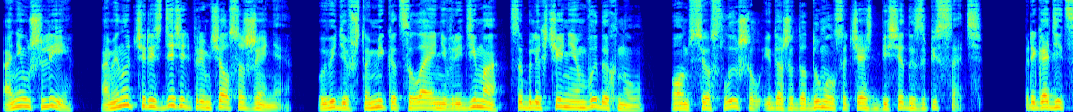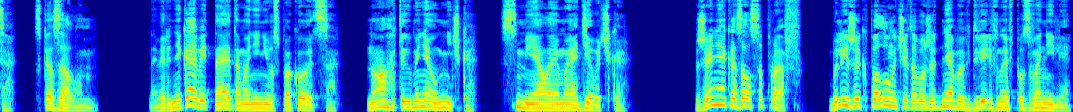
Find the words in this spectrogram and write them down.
Они ушли, а минут через десять примчался Женя. Увидев, что Мика цела и невредима, с облегчением выдохнул. Он все слышал и даже додумался часть беседы записать. «Пригодится», — сказал он. «Наверняка ведь на этом они не успокоятся. Но ты у меня умничка. Смелая моя девочка». Женя оказался прав. Ближе к полуночи того же дня в их дверь вновь позвонили.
